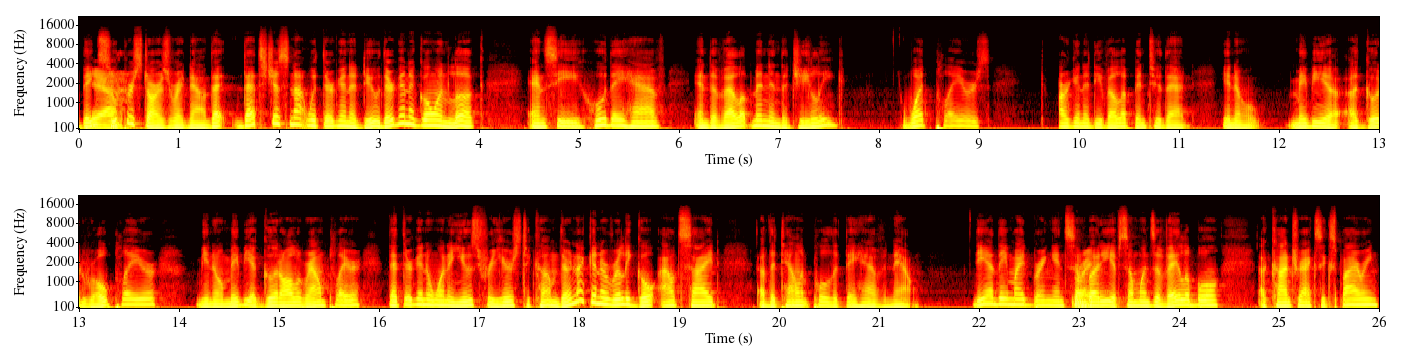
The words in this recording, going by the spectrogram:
big Yeah. superstars right now. That that's just not what they're going to do. They're going to go and look and see who they have in development in the G League. What players are going to develop into that, you know, maybe a, a good role player, you know, maybe a good all around player that they're going to want to use for years to come. They're not going to really go outside of the talent pool that they have now. Yeah, they might bring in somebody if someone's available, a contract's expiring,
